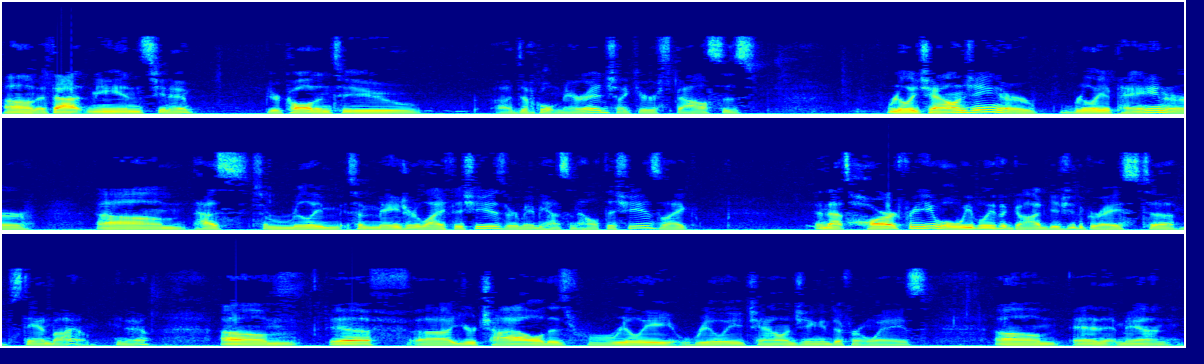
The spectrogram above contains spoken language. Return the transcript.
Um, if that means you know you're called into a difficult marriage, like your spouse is really challenging or really a pain or um, has some really some major life issues or maybe has some health issues like and that's hard for you well we believe that god gives you the grace to stand by them you know um, if uh, your child is really really challenging in different ways um, and man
